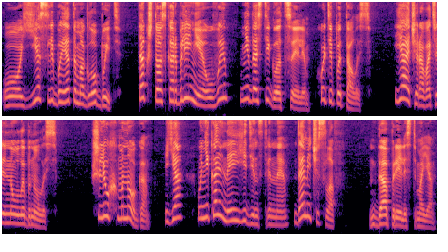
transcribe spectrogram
О, если бы это могло быть! Так что оскорбление, увы, не достигло цели, хоть и пыталась. Я очаровательно улыбнулась. Шлюх много. Я уникальная и единственная. Да, Мечислав? Да, прелесть моя.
